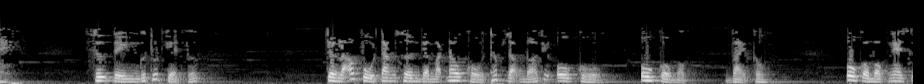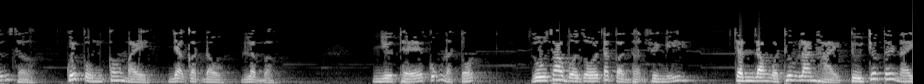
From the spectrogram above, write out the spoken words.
Ai, Sự tình có chút phiền phức. Trường lão phù Tăng Sơn về mặt đau khổ thấp giọng nói với ô cổ ô cổ mộc vài câu. Ô cổ mộc nghe sững sờ, cuối cùng con mày nhẹ gật đầu lẩm bẩm. Như thế cũng là tốt. Dù sao vừa rồi ta cẩn thận suy nghĩ, Trần Long và Thương Lan Hải từ trước tới nay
